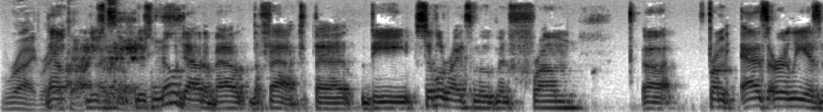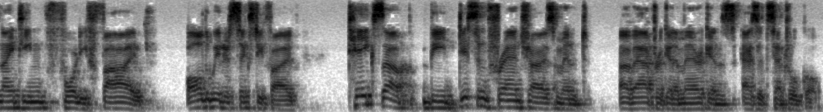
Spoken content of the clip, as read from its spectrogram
Right, right. Now, okay. there's, there's, no doubt about the fact that the civil rights movement from uh, from as early as 1945 all the way to 65 takes up the disenfranchisement of African Americans as its central goal.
